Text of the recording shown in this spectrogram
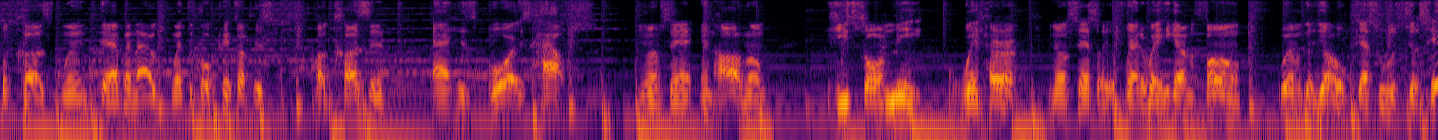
because when Deb and I went to go pick up his her cousin at his boy's house, you know what I'm saying, in Harlem, he saw me with her, you know what I'm saying? So right away he got on the phone with him and goes, yo, guess who was just here?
